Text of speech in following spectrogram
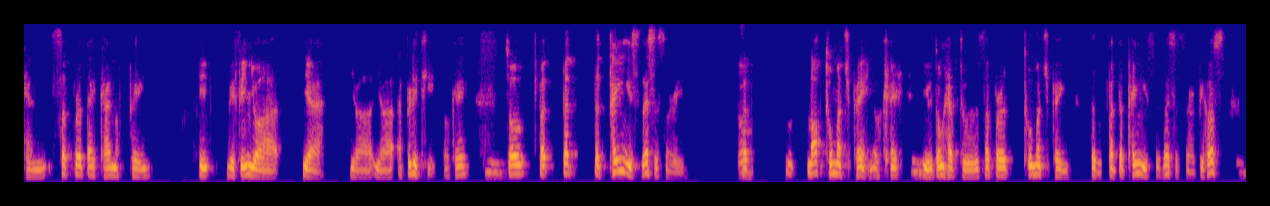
can suffer that kind of pain it, within your yeah your your ability. Okay, Mm. so but but the pain is necessary, Oh. but not too much pain. Okay, Mhm. you don't have to suffer too much pain, but, but the pain is necessary because Mm.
